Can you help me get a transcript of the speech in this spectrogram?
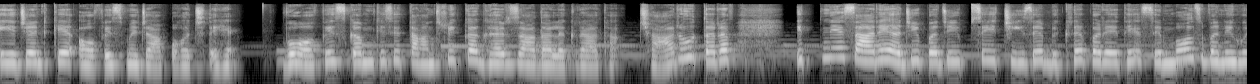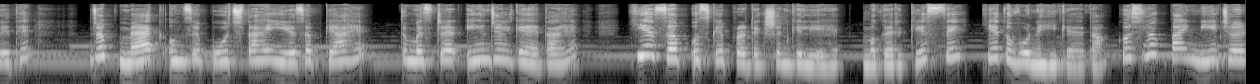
एजेंट के ऑफ़िस में जा पहुँचते हैं। वो ऑफ़िस कम किसी तांत्रिक का घर ज़्यादा लग रहा था। चारों तरफ़ इतने सारे अजीब अजीब से चीज़ें बिखरे पड़े थे सिम्बॉल्स बने हुए थे। जब मैक उनसे पूछता है, ये सब क्या है? तो मिस्टर एंजल कहता है, ये सब उसके प्रोटेक्शन के लिए है, मगर किस से ये तो वो नहीं कहता। कुछ लोग बाय नेचर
